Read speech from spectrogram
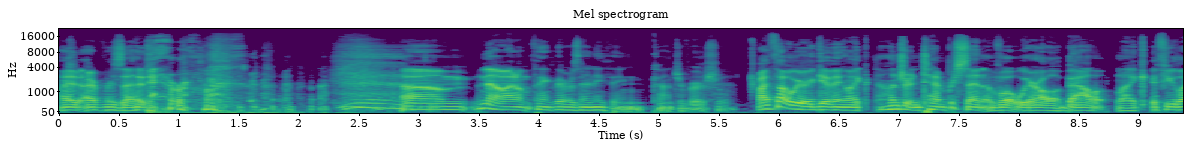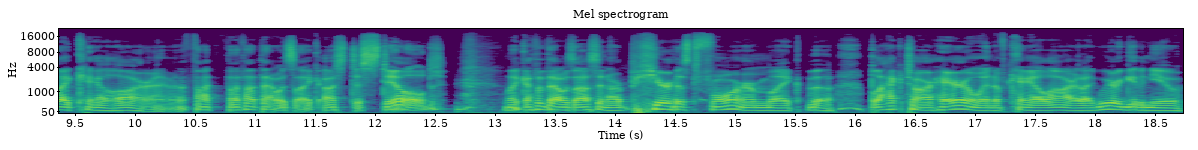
I, I presented it wrong. Um, no, I don't think there was anything controversial. I thought we were giving like 110% of what we're all about. Like, if you like KLR, I thought I thought that was like us distilled. Like, I thought that was us in our purest form, like the black tar heroin of KLR. Like, we were giving you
